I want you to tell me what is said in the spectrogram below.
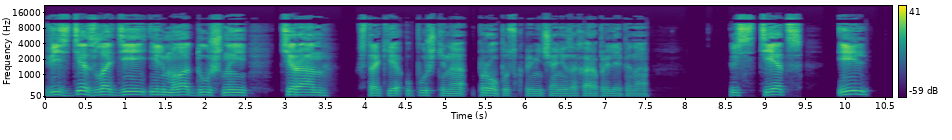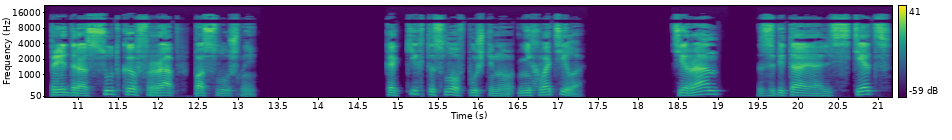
везде злодей или малодушный, тиран, в строке у Пушкина пропуск примечания Захара Прилепина, льстец или предрассудков раб послушный. Каких-то слов Пушкину не хватило. Тиран, запятая льстец,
